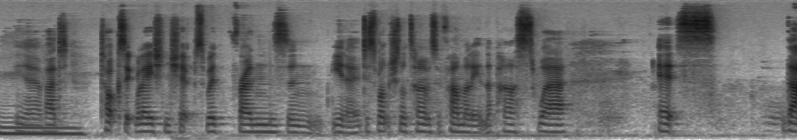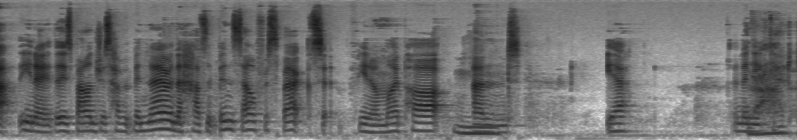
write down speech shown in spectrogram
You know, I've had toxic relationships with friends and, you know, dysfunctional times with family in the past where it's that you know those boundaries haven't been there and there hasn't been self-respect you know on my part and yeah and then They're you hard.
